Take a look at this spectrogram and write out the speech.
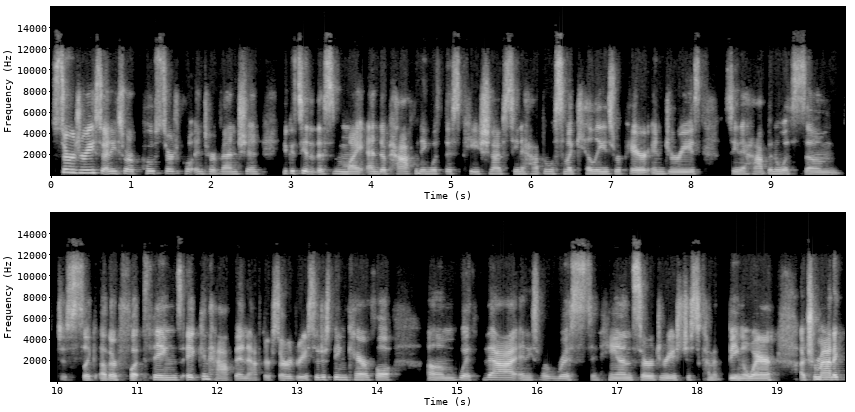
surgery, so any sort of post surgical intervention. You could see that this might end up happening with this patient. I've seen it happen with some Achilles repair injuries, seen it happen with some just like other foot things. It can happen after surgery. So just being careful um, with that, any sort of wrist and hand surgeries, just kind of being aware. A traumatic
